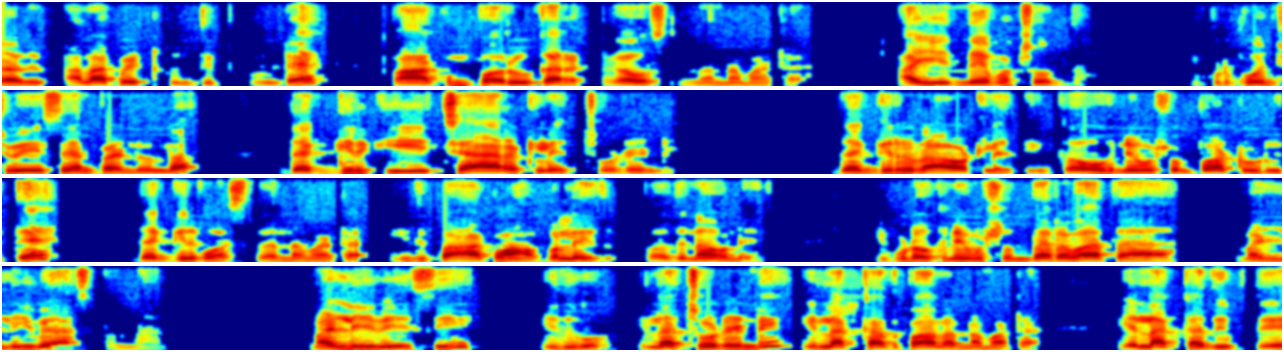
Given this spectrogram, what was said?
కాదు. అలా పెట్టుకుని తిప్పుకుంటే పాకం పరువు కరెక్ట్గా వస్తుంది అన్నమాట అయ్యిందేమో చూద్దాం. ఇప్పుడు కొంచెం వేసాను పళ్ళెంలో దగ్గరికి చేరట్లేదు చూడండి. దగ్గర రావట్లేదు. ఇంకా ఒక నిమిషం పాటు ఉడితే దగ్గరికి వస్తుంది అన్నమాట ఇది పాకం అవ్వలేదు పదునవ్వలేదు ఇప్పుడు ఒక నిమిషం తర్వాత మళ్ళీ వేస్తున్నాను. మళ్ళీ వేసి ఇదిగో ఇలా చూడండి ఇలా కదపాలన్నమాట. ఇలా కదిపితే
